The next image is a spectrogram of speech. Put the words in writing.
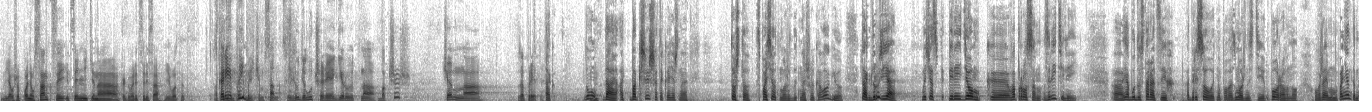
Ну, я уже понял, санкции и ценники на, как говорится, леса. И вот это. Скорее прибыль, чем санкции. Люди лучше реагируют на бакшиш, чем на запреты. Так, ну mm-hmm. да, бакшиш это, конечно, то, что спасет, может быть, нашу экологию. Так, друзья, мы сейчас перейдем к э, вопросам зрителей. А, я буду стараться их адресовывать, ну, по возможности, поровну уважаемым оппонентам.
